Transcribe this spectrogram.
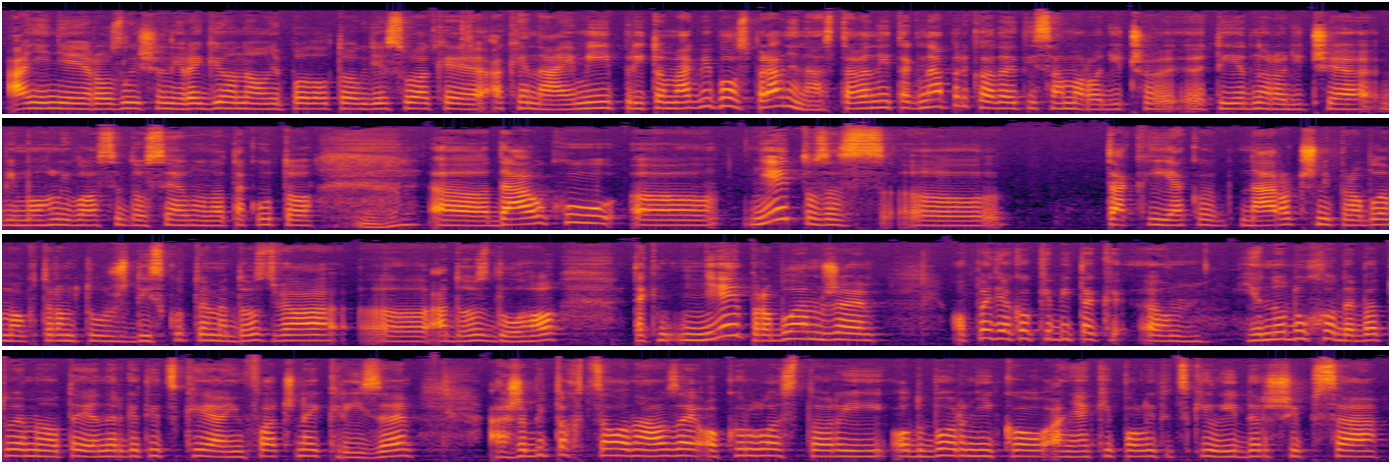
ani nie je rozlíšený regionálne podľa toho, kde sú aké, aké najmy. Pritom, ak by bol správne nastavený, tak napríklad aj tí samorodičia, tí jednorodičia by mohli vlastne dosiahnuť na takúto uh, dávku. Uh, nie je to zase uh, taký ako náročný problém, o ktorom tu už diskutujeme dosť veľa eh, a dosť dlho, tak nie je problém, že opäť ako keby tak um, jednoducho debatujeme o tej energetickej a inflačnej kríze a že by to chcelo naozaj okrúhle story odborníkov a nejaký politický leadership sa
